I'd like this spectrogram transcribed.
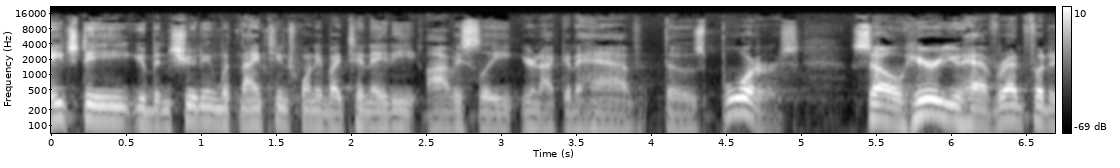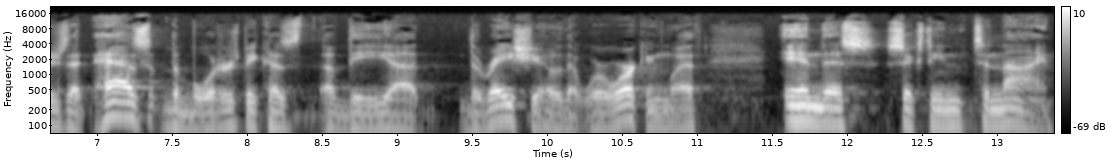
HD, you've been shooting with 1920 by 1080, obviously you're not going to have those borders. So here you have red footage that has the borders because of the uh, the ratio that we're working with in this 16 to 9.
